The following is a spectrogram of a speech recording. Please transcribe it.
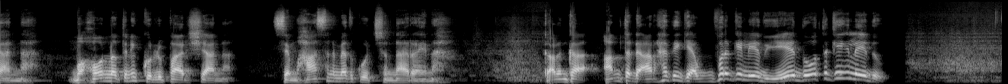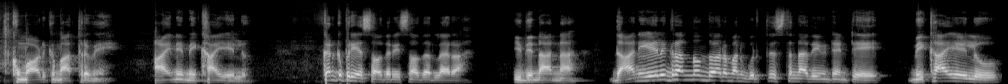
అన్న మహోన్నతుని కుడి అన్న సింహాసనం మీద కూర్చున్నారు ఆయన. కనుక అంతటి అర్హతకి ఎవ్వరికీ లేదు ఏ దూతకి లేదు. కుమారుడికి మాత్రమే ఆయనే మిఖాయేలు. కనుక ప్రియ సోదరి సోదరులారా ఇది నాన్న దానియేలు గ్రంథం ద్వారా మనం గుర్తిస్తున్నది ఏమిటంటే మిఖాయేలు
